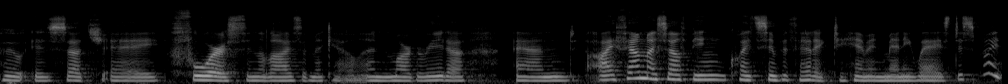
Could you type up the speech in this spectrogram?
who is such a force in the lives of Mikhail and Margarita and I found myself being quite sympathetic to him in many ways, despite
